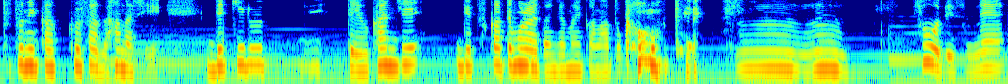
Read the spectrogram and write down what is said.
包み隠さず話できるっていう感じで使ってもらえたんじゃないかなとか思って。うんうん。そうですね。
